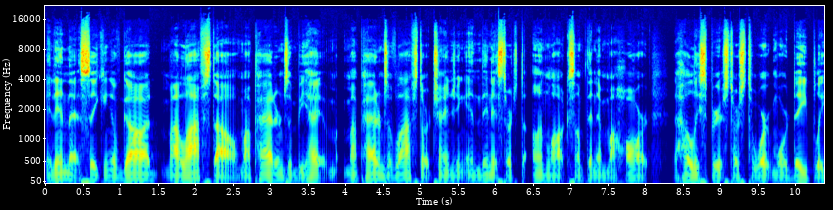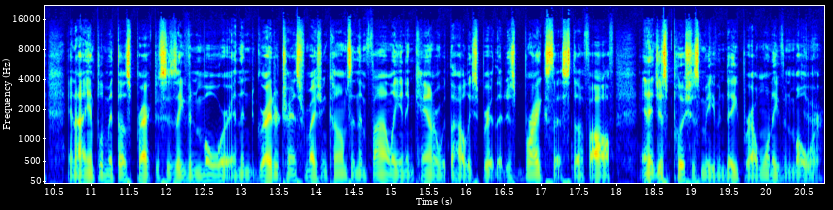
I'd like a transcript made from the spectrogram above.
And in that seeking of God, my lifestyle, my patterns of behavior, my patterns of life start changing, and then it starts to unlock something in my heart. The Holy Spirit starts to work more deeply, and I implement those practices even more, and then greater transformation comes, and then finally an encounter with the Holy Spirit that just breaks that stuff off, and it just pushes me even deeper. I want even more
